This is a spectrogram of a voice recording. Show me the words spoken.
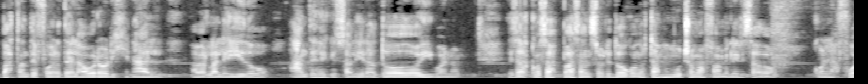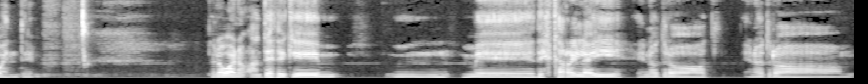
bastante fuerte a la obra original, haberla leído antes de que saliera todo. Y bueno, esas cosas pasan sobre todo cuando estás mucho más familiarizado con la fuente. Pero bueno, antes de que mm, me descarrile ahí en otro, en otro um,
